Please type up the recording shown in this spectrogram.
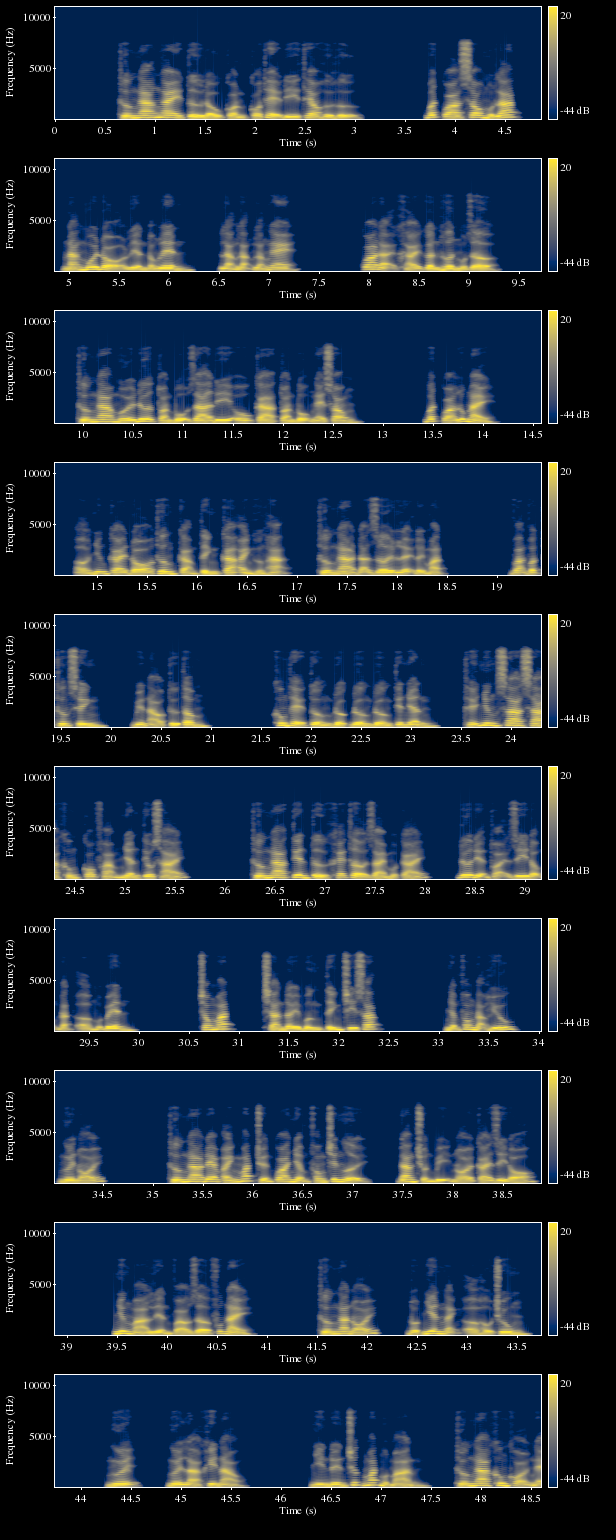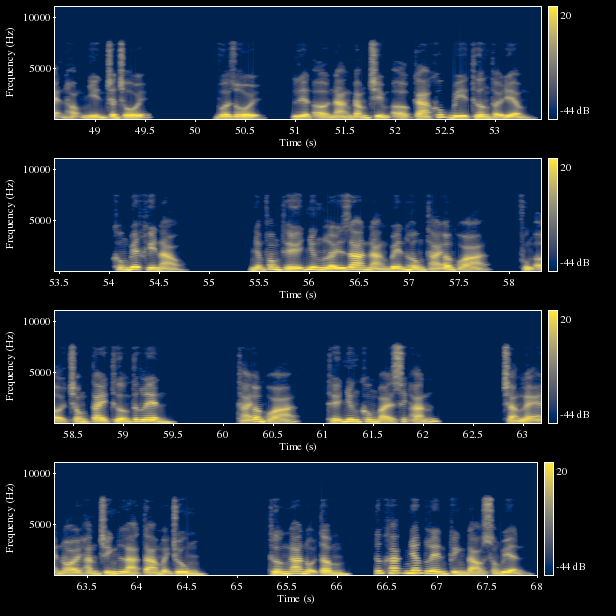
Thường Nga ngay từ đầu còn có thể đi theo hừ hừ. Bất quá sau một lát, nàng môi đỏ liền đóng lên, lẳng lặng lắng nghe. Qua đại khái gần hơn một giờ. Thường Nga mới đưa toàn bộ ra đi ô ca toàn bộ nghe xong. Bất quá lúc này, ở những cái đó thương cảm tình ca ảnh hưởng hạ, Thường Nga đã rơi lệ đầy mặt. Vạn vật thương sinh, biến ảo từ tâm. Không thể tưởng được đường đường tiên nhân, thế nhưng xa xa không có phạm nhân tiêu sái. Thường Nga tiên tử khẽ thở dài một cái, đưa điện thoại di động đặt ở một bên. Trong mắt, tràn đầy bừng tỉnh chi sắc. Nhậm phong đạo hữu, ngươi nói. Thường Nga đem ánh mắt chuyển qua nhậm phong trên người, đang chuẩn bị nói cái gì đó. Nhưng mà liền vào giờ phút này. Thường Nga nói, đột nhiên ngạnh ở hầu trung. Ngươi, ngươi là khi nào? Nhìn đến trước mắt một màn, thường Nga không khỏi nghẹn họng nhìn chân chối. Vừa rồi, liền ở nàng đắm chìm ở ca khúc bi thương thời điểm. Không biết khi nào. Nhậm phong thế nhưng lấy ra nàng bên hông thái âm khóa, phùng ở trong tay thưởng thức lên. Thái âm khóa, thế nhưng không bài xích hắn. Chẳng lẽ nói hắn chính là ta mệnh trung? Thường Nga nội tâm, tức khắc nhấc lên kinh đảo sóng biển.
